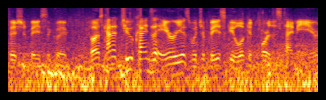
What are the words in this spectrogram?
fishing basically? Well, there's kind of two kinds of areas which I'm basically looking for this time of year.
